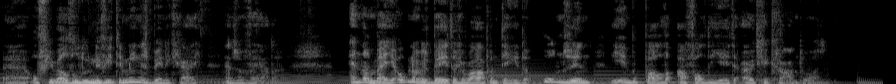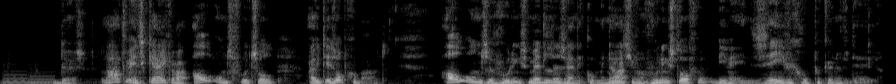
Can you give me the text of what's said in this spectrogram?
Eh, of je wel voldoende vitamines binnenkrijgt en zo verder. En dan ben je ook nog eens beter gewapend tegen de onzin die in bepaalde afvaldiëten uitgekraamd wordt. Dus laten we eens kijken waar al ons voedsel uit is opgebouwd. Al onze voedingsmiddelen zijn een combinatie van voedingsstoffen die we in zeven groepen kunnen verdelen.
